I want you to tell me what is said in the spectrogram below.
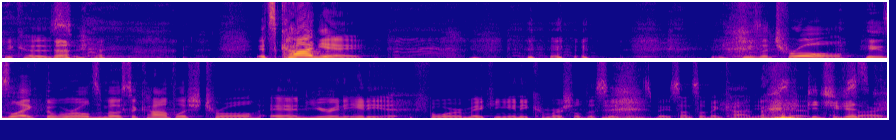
because it's Kanye. He's a troll. He's like the world's most accomplished troll, and you're an idiot for making any commercial decisions based on something Kanye said. Did you I'm just sorry.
